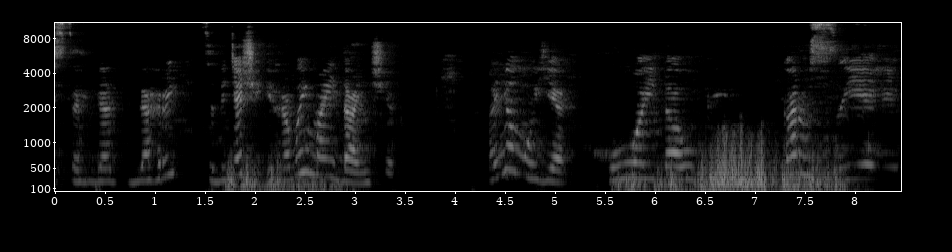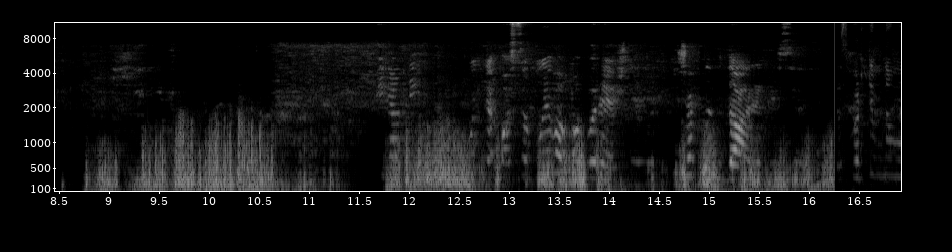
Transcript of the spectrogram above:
місце для, для гри це дитячий ігровий майданчик. На ньому є гойдалки, каруселі, Біля них будьте особливо обережними, щоб не вдаритися. На спортивному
